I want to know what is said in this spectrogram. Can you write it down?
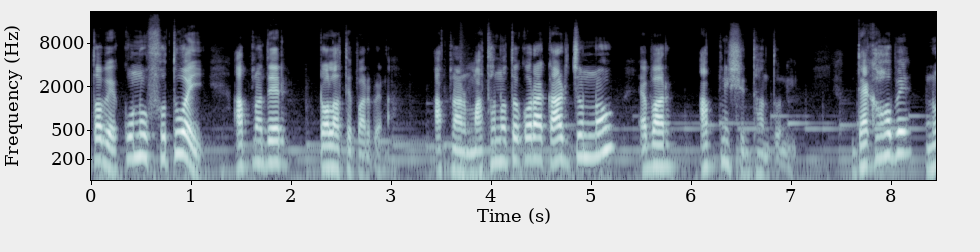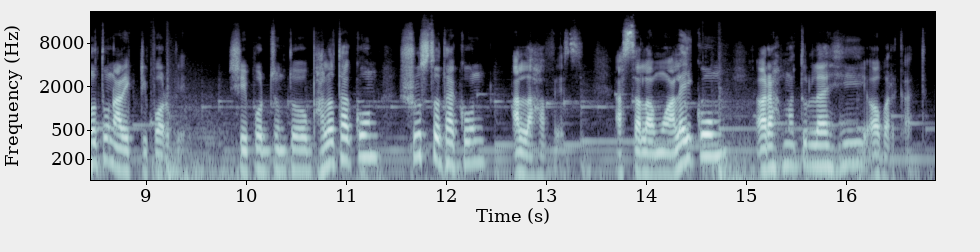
তবে কোনো ফতুয়াই আপনাদের টলাতে পারবে না। আপনার মাথা নত করা কার জন্য? এবার আপনি সিদ্ধান্ত নিন। দেখা হবে নতুন আরেকটি পর্বে। সেই পর্যন্ত ভালো থাকুন, সুস্থ থাকুন। আল্লাহ হাফেজ। আসসালামু আলাইকুম আ রহমতুল্লাহি অবরকাত।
